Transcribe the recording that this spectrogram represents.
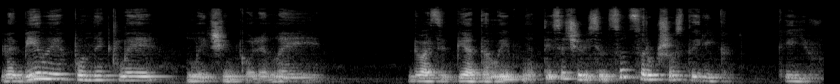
на біле поникле личенько лілеї. 25 липня 1846 рік. Київ.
